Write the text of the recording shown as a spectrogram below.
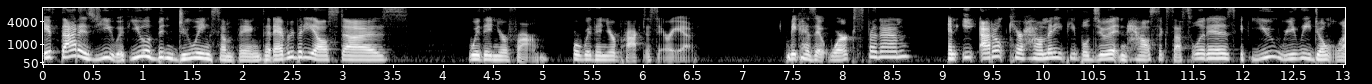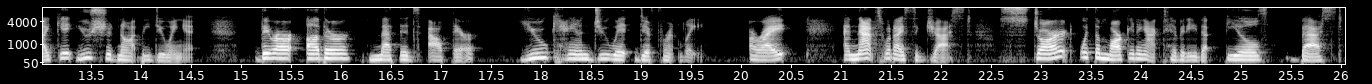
if that is you, if you have been doing something that everybody else does, within your firm or within your practice area because it works for them. And I don't care how many people do it and how successful it is. If you really don't like it, you should not be doing it. There are other methods out there. You can do it differently. All right. And that's what I suggest. Start with the marketing activity that feels best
